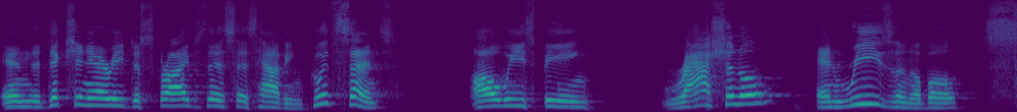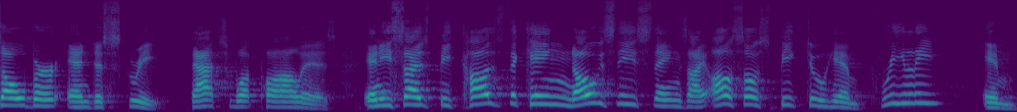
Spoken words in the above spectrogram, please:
And the dictionary describes this as having good sense, always being rational and reasonable, sober, and discreet. That's what Paul is. And he says, Because the king knows these things, I also speak to him freely in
